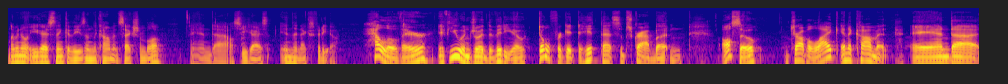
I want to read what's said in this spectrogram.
let me know what you guys think of these in the comment section below. And uh, I'll see you guys in the next video. Hello there. If you enjoyed the video, don't forget to hit that subscribe button. Also, drop a like and a comment, and uh,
